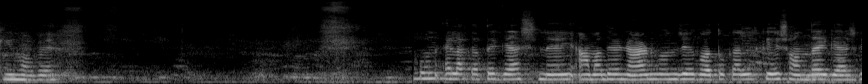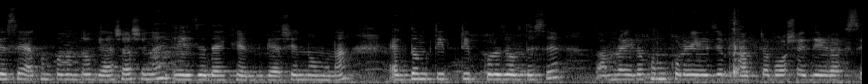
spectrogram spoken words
কি হবে? কোন এলাকাতে গ্যাস নেই? আমাদের নারায়ণগঞ্জে গতকালকে সন্ধ্যায় গ্যাস গেছে, এখন পর্যন্ত গ্যাস আসে না এই যে দেখেন, গ্যাসের নমুনা একদম টিপ টিপ করে জ্বলতেছে। তো আমরা এরকম করে এই যে ভাতটা বসায় দিয়ে রাখছি,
